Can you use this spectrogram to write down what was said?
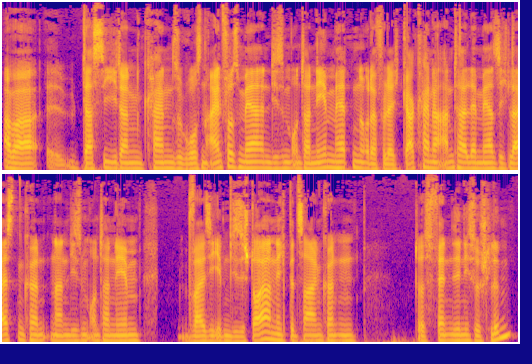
Aber äh, dass sie dann keinen so großen Einfluss mehr in diesem Unternehmen hätten oder vielleicht gar keine Anteile mehr sich leisten könnten an diesem Unternehmen, weil sie eben diese Steuern nicht bezahlen könnten, das fänden sie nicht so schlimm?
